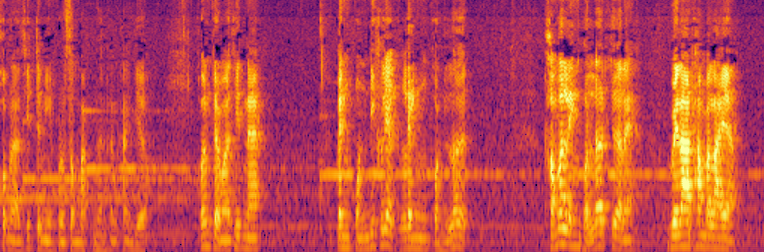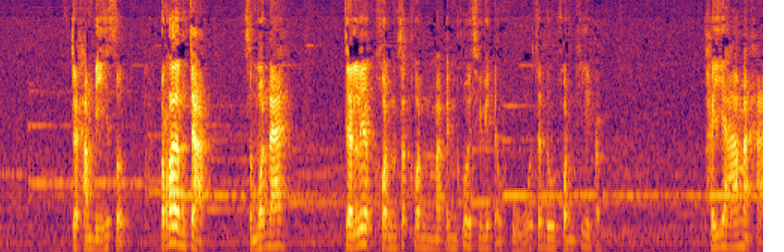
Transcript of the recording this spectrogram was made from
คนวันอาทิตย์จะมีคุณสมบัตินั้นค่อนข้างเยอะ คนเกิดวันอาทิตย์นะ เป็นคนที่เขาเรียกเล็งผลเลิศคำว่าเล็งผลเลิศคืออะไร เวลาทำอะไรอะ จะทำดีที่สุด เริ่มจากสมมตินะ จะเลือกคนสักคนมาเป็นคู่ชีวิตโอ้โหจะดูคนที่แบบ พยายามอะหา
